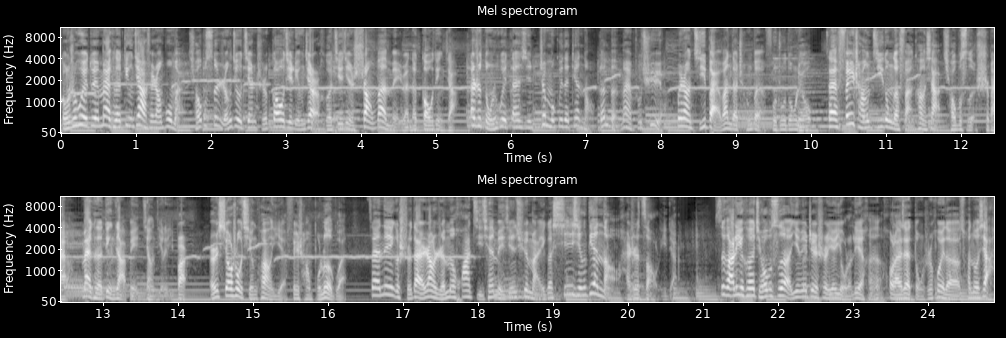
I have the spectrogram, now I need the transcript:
董事会对 Mac 的定价非常不满，乔布斯仍旧坚持高级零件和接近上万美元的高定价。但是董事会担心这么贵的电脑根本卖不出去啊，会让几百万的成本付诸东流。在非常激动的反抗下，乔布斯失败了，Mac 的定价被降低了一半，而销售情况也非常不乐观。在那个时代，让人们花几千美金去买一个新型电脑还是早了一点。斯卡利和乔布斯因为这事也有了裂痕。后来在董事会的撺掇下，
